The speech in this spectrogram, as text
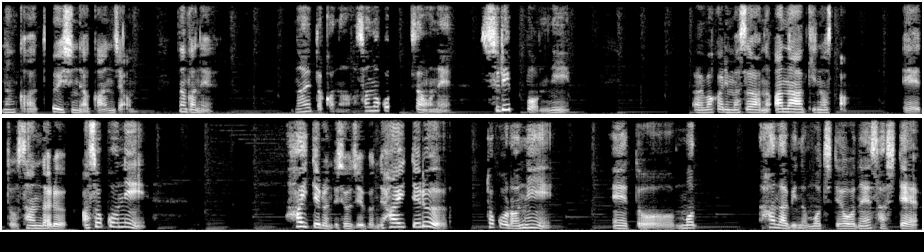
なんか注意しなあかんじゃん。なんかね、何やったかなその子さんはね、スリッポンに、わかります？あの穴開きのさ、えっ、ー、と、サンダル。あそこに、履いてるんですよ、自分で。履いてるところに、えっ、ー、と、も、花火の持ち手をね、刺して、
